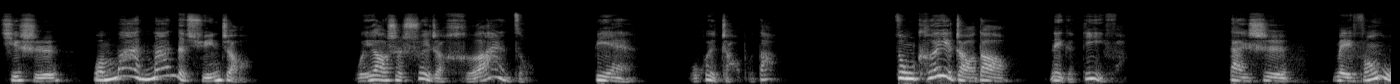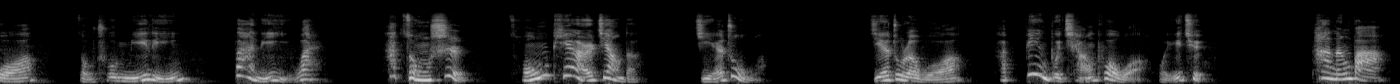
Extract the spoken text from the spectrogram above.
其实我慢慢的寻找，我要是顺着河岸走，便不会找不到，总可以找到那个地方。但是每逢我走出迷林，半里以外，他总是从天而降的截住我。截住了我，他并不强迫我回去。他能把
